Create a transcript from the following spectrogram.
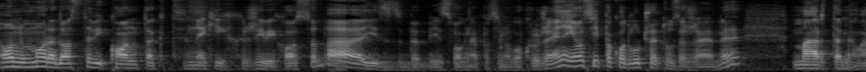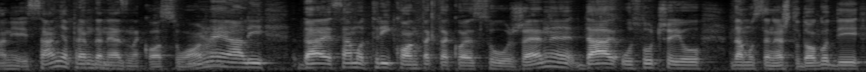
On mora da ostavi kontakt nekih živih osoba iz, iz svog neposrednog okruženja i on se ipak odlučuje tu za žene. Marta, Melanija i Sanja, premda ne zna ko su one, ali daje samo tri kontakta koje su žene, da u slučaju da mu se nešto dogodi,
